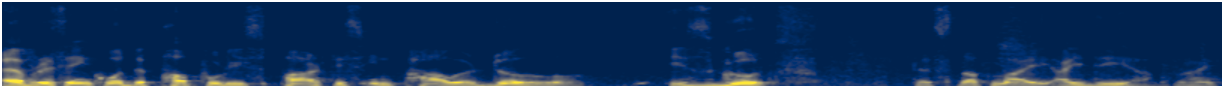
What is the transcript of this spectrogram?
everything what the populist parties in power do is good. That's not my idea, right?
